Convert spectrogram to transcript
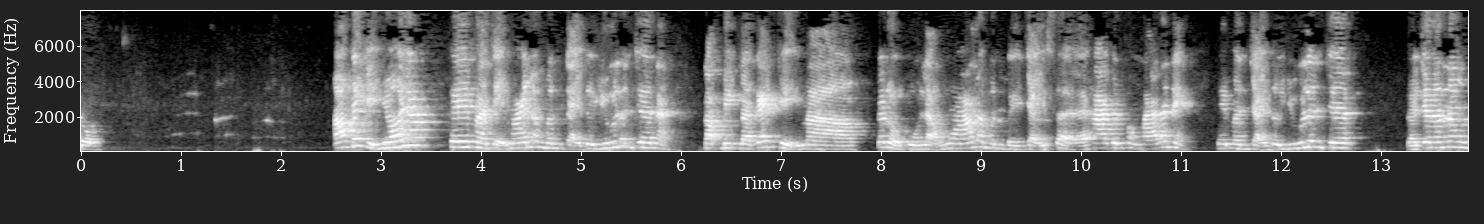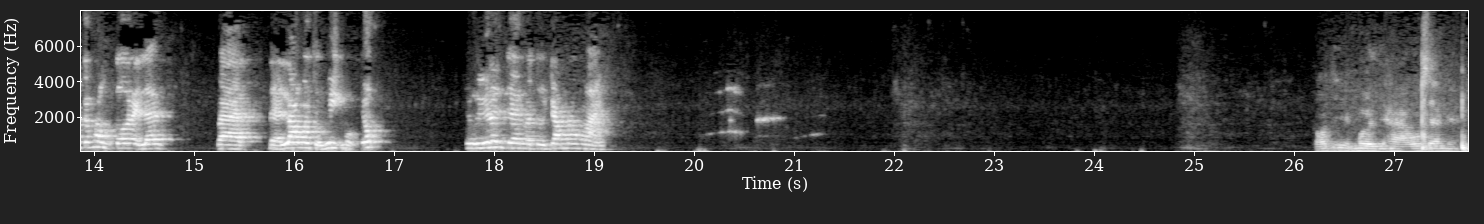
rồi. Ờ, đó các chị nhớ nhá khi mà chạy máy là mình chạy từ dưới lên trên nè. Đặc biệt là các chị mà cái độ tuổi lão hóa là mình bị chạy xệ hai bên phần má đấy nè thì mình chạy từ dưới lên trên. Để cho nó nâng cái phần cơ này lên và để lâu cho chủ huyệt một chút. Từ dưới lên trên và từ trong ra ngoài. Có gì mời chị Hà vô xem nè.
